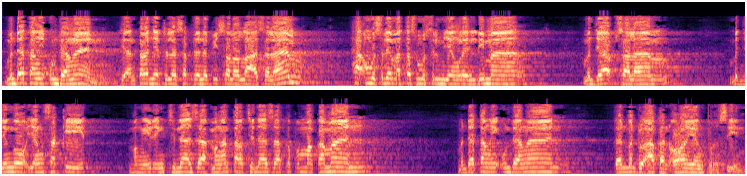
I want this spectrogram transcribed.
mendatangi undangan. Di antaranya adalah sabda Nabi Sallallahu Alaihi Wasallam, hak Muslim atas Muslim yang lain lima, menjawab salam, menjenguk yang sakit, mengiring jenazah, mengantar jenazah ke pemakaman, mendatangi undangan dan mendoakan orang yang bersin.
